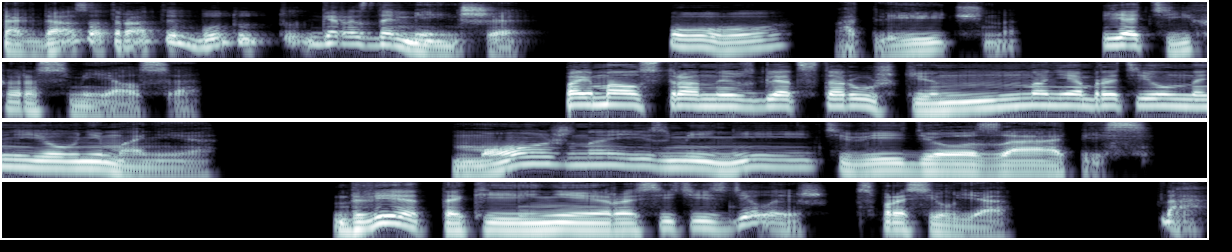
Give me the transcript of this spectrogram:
Тогда затраты будут гораздо меньше. О, отлично. Я тихо рассмеялся. Поймал странный взгляд старушки, но не обратил на нее внимания. Можно изменить видеозапись. «Две такие нейросети сделаешь?» — спросил я. «Да.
